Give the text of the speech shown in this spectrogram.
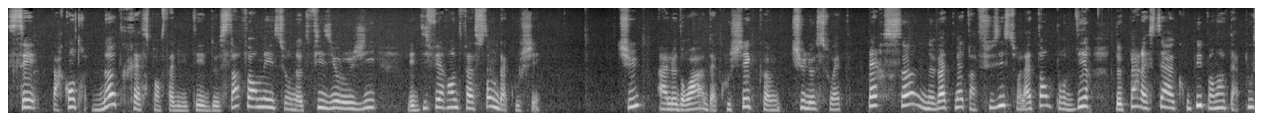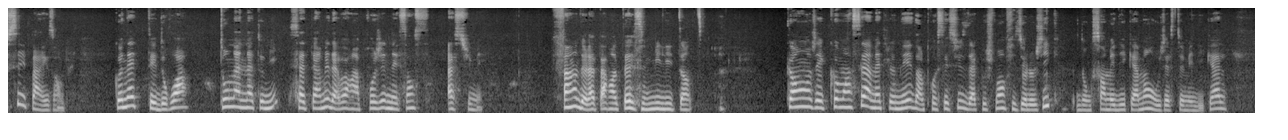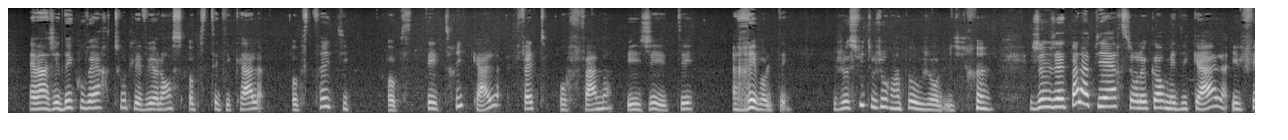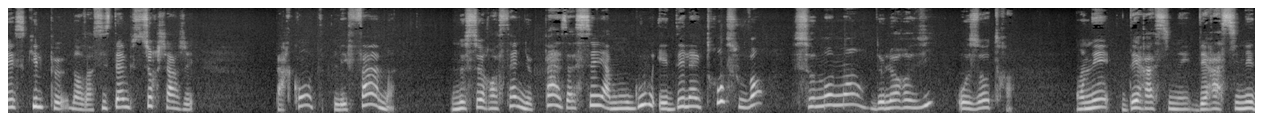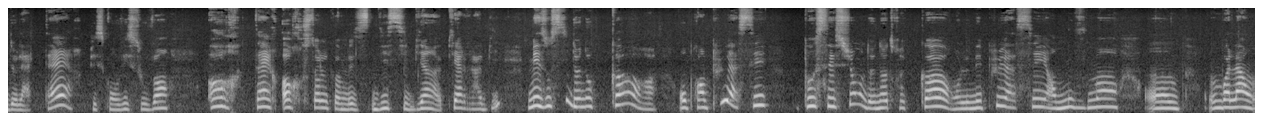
C'est par contre notre responsabilité de s'informer sur notre physiologie, les différentes façons d'accoucher. Tu as le droit d'accoucher comme tu le souhaites personne ne va te mettre un fusil sur la tempe pour te dire de ne pas rester accroupi pendant ta poussée, par exemple. Connaître tes droits, ton anatomie, ça te permet d'avoir un projet de naissance assumé. Fin de la parenthèse militante. Quand j'ai commencé à mettre le nez dans le processus d'accouchement physiologique, donc sans médicaments ou geste médical, eh ben, j'ai découvert toutes les violences obstétricales, obstétricales faites aux femmes et j'ai été révoltée. Je suis toujours un peu aujourd'hui. Je ne jette pas la pierre sur le corps médical, il fait ce qu'il peut dans un système surchargé. Par contre, les femmes ne se renseignent pas assez à mon goût et délèguent trop souvent ce moment de leur vie aux autres. On est déraciné, déraciné de la terre, puisqu'on vit souvent hors terre, hors sol, comme le dit si bien Pierre Rabhi, mais aussi de nos corps. On prend plus assez possession de notre corps, on le met plus assez en mouvement, on, voilà,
